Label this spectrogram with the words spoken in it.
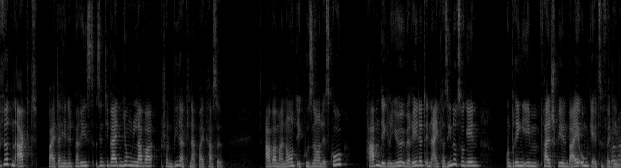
Vierten Akt, weiterhin in Paris, sind die beiden jungen Lover schon wieder knapp bei Kasse. Aber Manon et Cousin Lescaut haben Desgrieux überredet, in ein Casino zu gehen und bringen ihm Fallspielen bei, um Geld zu verdienen.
